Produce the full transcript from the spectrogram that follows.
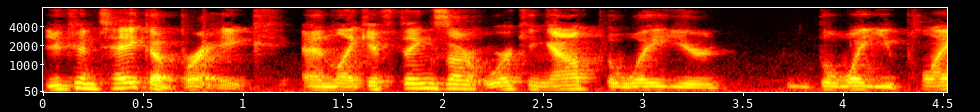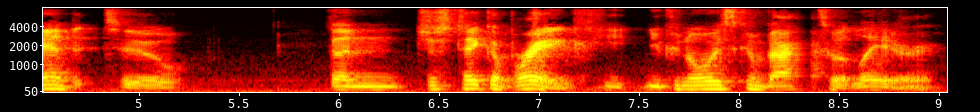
you can take a break and like if things aren't working out the way you're the way you planned it to then just take a break you, you can always come back to it later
